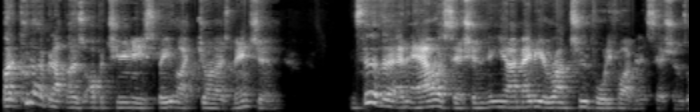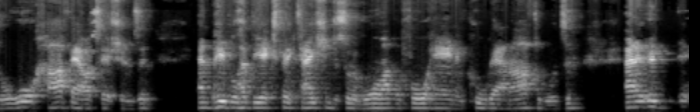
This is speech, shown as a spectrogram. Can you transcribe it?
But it could open up those opportunities to be like John has mentioned. Instead of an hour session, you know, maybe you run two 45 minute sessions or, or half hour sessions and and people have the expectation to sort of warm up beforehand and cool down afterwards. And and it, it,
